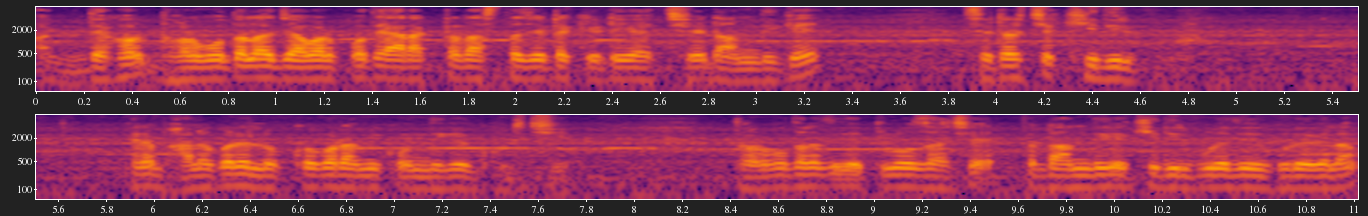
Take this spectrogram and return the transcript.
আর দেখো, ধর্মতলা যাওয়ার পথে আর একটা রাস্তা যেটা কেটে যাচ্ছে ডান দিকে, সেটা হচ্ছে খিদিরপুর। এখানে ভালো করে লক্ষ্য করো আমি কোন দিকে ঘুরছি। ধর্মতলা দিকে ক্লোজ আছে, তো ডান দিকে খিদিরপুরের দিকে ঘুরে গেলাম।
